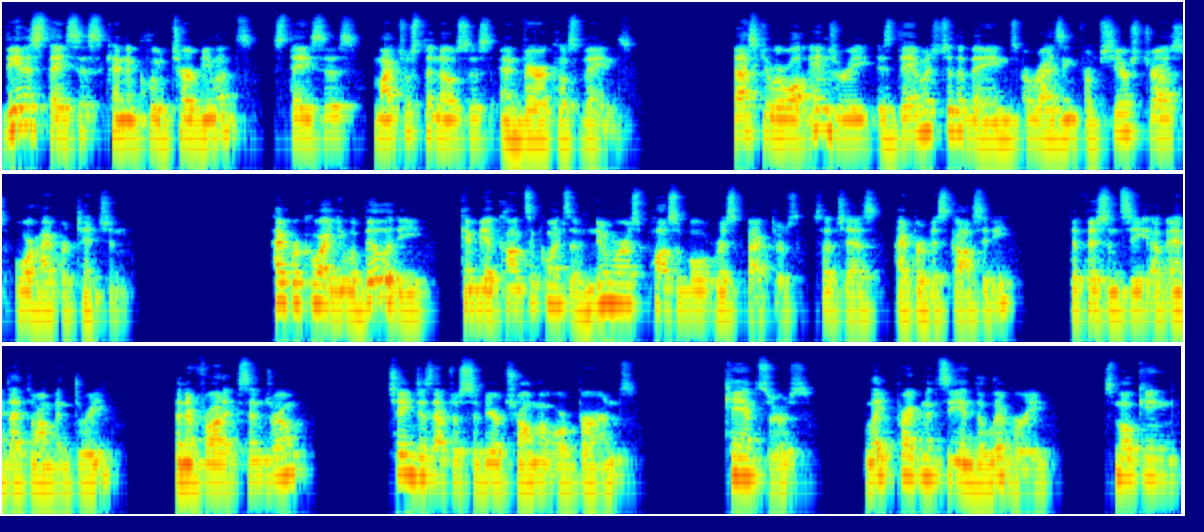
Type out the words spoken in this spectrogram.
Venous stasis can include turbulence, stasis, mitral stenosis, and varicose veins. Vascular wall injury is damage to the veins arising from shear stress or hypertension. Hypercoagulability can be a consequence of numerous possible risk factors, such as hyperviscosity, deficiency of antithrombin 3, the nephrotic syndrome, changes after severe trauma or burns, cancers, late pregnancy and delivery, smoking,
